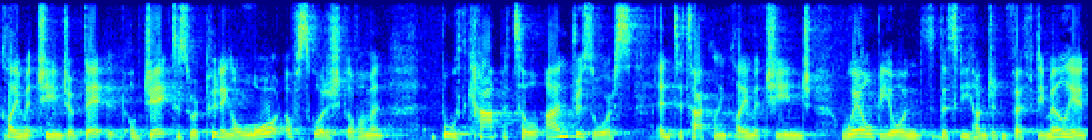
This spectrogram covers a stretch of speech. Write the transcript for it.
climate change objectives. We're putting a lot of Scottish Government both capital and resource into tackling climate change well beyond the 350 million.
